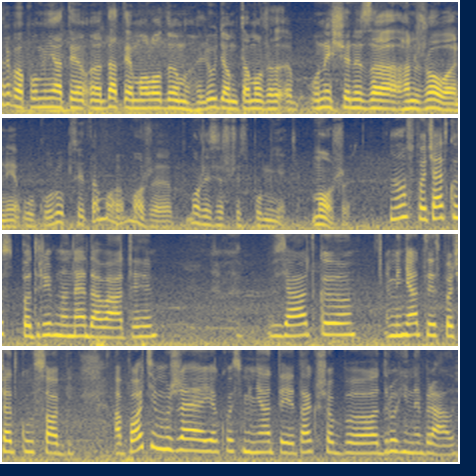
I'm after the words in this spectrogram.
Треба поміняти, е, дати молодим людям, та може вони ще не заганжовані у корупції, та може, може ще щось поміняти. Може. Ну, спочатку потрібно не давати взятку, міняти спочатку в собі, а потім вже якось міняти так, щоб е, другі не брали.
